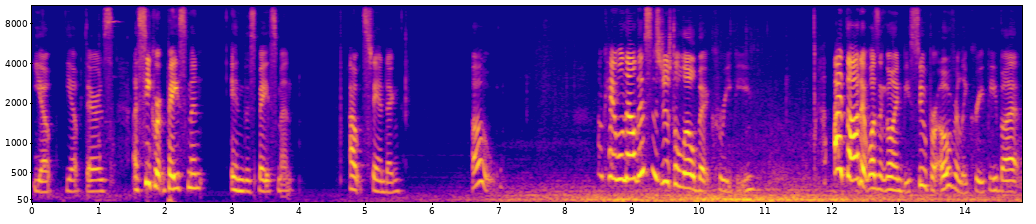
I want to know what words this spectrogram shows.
Yep, yep, there's a secret basement in this basement. Outstanding. Oh. Okay, well now this is just a little bit creepy. I thought it wasn't going to be super overly creepy, but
